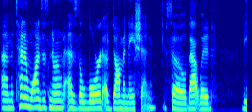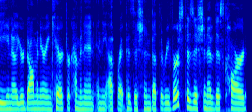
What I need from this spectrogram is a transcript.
Um, the Ten of Wands is known as the Lord of Domination. So that would be, you know, your domineering character coming in in the upright position. But the reverse position of this card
